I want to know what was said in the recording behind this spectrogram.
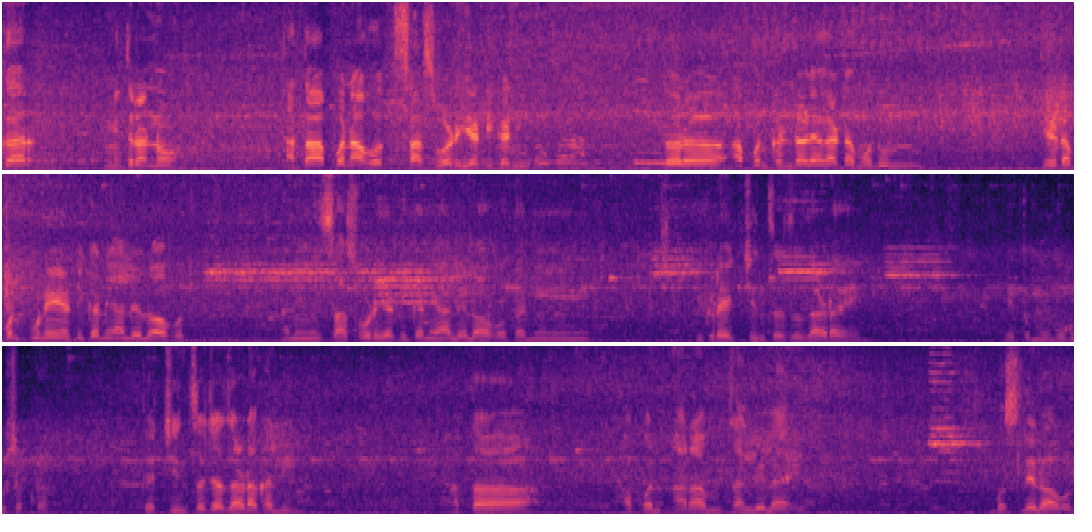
नमस्कार मित्रांनो आता आपण आहोत सासवड या ठिकाणी. तर आपण खंडाळ्या घाटामधून थेट आपण पुणे या ठिकाणी आलेलो आहोत आणि सासवड या ठिकाणी आलेलो आहोत आणि इकडे एक चिंचेचं झाड आहे. हे तुम्ही बघू शकता. त्या चिंचच्या झाडाखाली आता आपण आराम चाललेला आहे. बसलेलो आहोत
